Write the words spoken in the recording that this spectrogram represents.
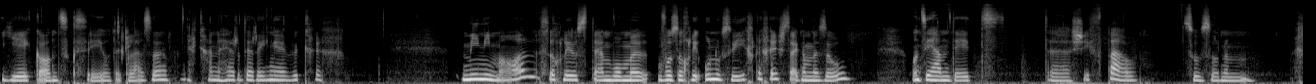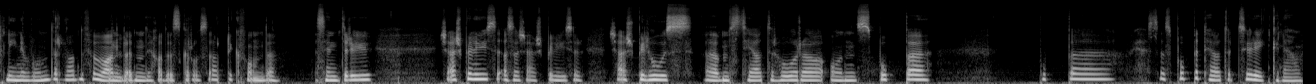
je ganz gesehen oder gelesen. Ich kenne Herr der Ringe wirklich minimal, so ein bisschen aus dem, wo, man, wo so ein bisschen unausweichlich ist, sagen wir so. Und sie haben dort den Schiffbau zu so einem kleinen Wunderland verwandelt und ich habe das großartig gefunden. Es sind drei Schauspielhäuser, also Schauspielhäuser, Schauspielhaus, ähm, das Theater Hora und das Puppe, Puppe, wie heißt das? Puppentheater Zürich, genau.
